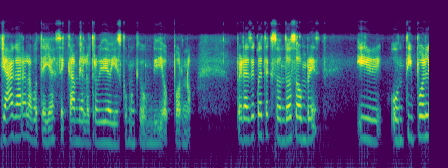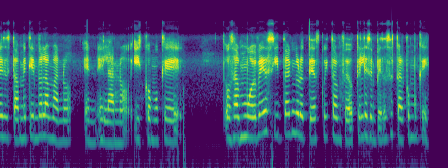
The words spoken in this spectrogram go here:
ya agarra la botella se cambia al otro video y es como que un video porno pero haz de cuenta que son dos hombres y un tipo les está metiendo la mano en el ano y como que o sea mueve así tan grotesco y tan feo que les empieza a sacar como que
